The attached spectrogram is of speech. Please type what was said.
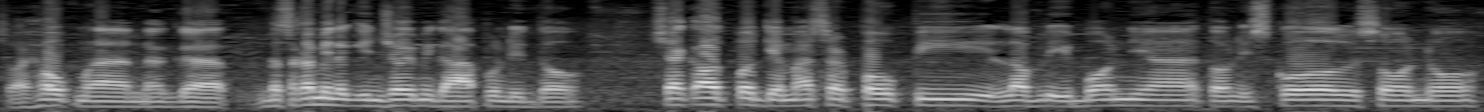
So, I hope nga nag, uh, basta kami nag-enjoy mi gahapon dito. Check out po Game Master Poppy, Lovely Ibonia, Tony Skull, Sono.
